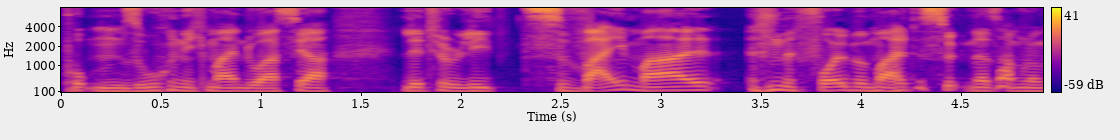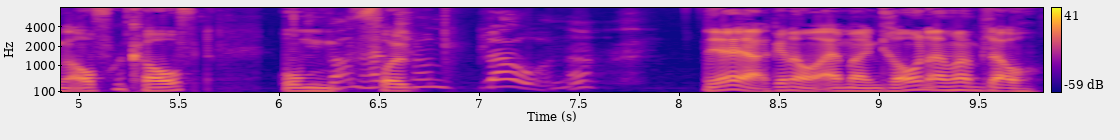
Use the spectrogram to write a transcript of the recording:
Puppen suchen. Ich meine, du hast ja literally zweimal eine voll bemalte Sammlung aufgekauft. Um Die waren halt voll schon blau, ne? Ja, ja, genau. Einmal in grau und einmal in blau.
